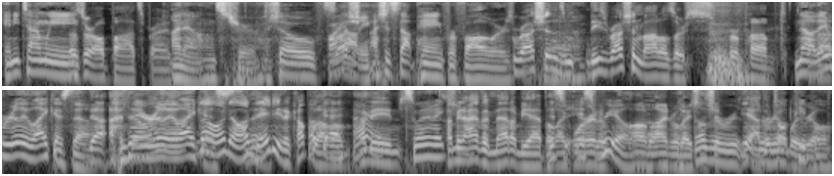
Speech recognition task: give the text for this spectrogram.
anytime we, Those are all bots, Brian. I know that's true. So finally, I should stop paying for followers. but, Russians, uh, these Russian models are super pumped. no, they really like us though. Yeah, I know, they really know. like no, us. I know. I'm dating a couple Okay, of them. all I mean, Just wanna make I mean. I haven't met them yet, but It's- like we're in an real, though. online Like, relationship. those are re- yeah, those they're are real totally people.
